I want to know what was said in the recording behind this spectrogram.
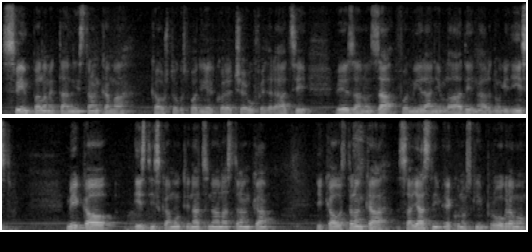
svim parlamentarnim strankama, kao što gospodin Jerko reče, u federaciji, vezano za formiranje vlade i narodnog jedinstva. Mi kao istinska multinacionalna stranka i kao stranka sa jasnim ekonomskim programom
